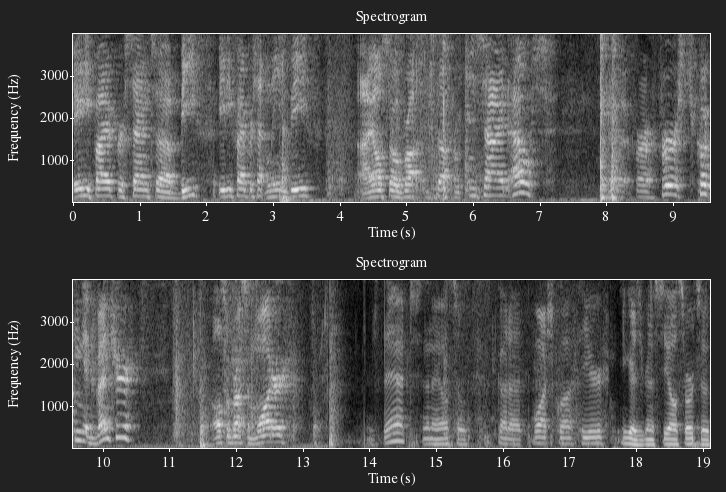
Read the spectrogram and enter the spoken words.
85% uh, beef, 85% lean beef. I also brought some stuff from inside the house uh, for our first cooking adventure. Also brought some water. There's that. And then I also got a washcloth here. You guys are gonna see all sorts of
